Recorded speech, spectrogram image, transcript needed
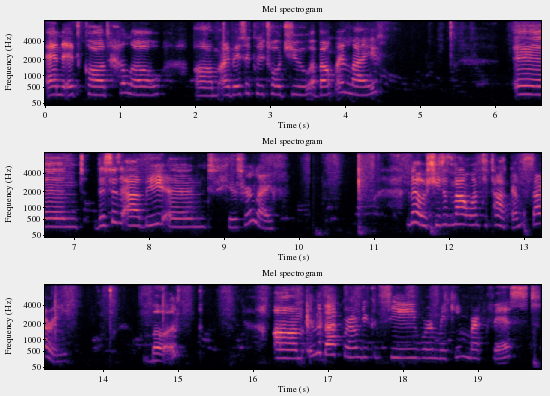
and it's called "Hello." Um, I basically told you about my life, and this is Abbi, and here's her life. No, she does not want to talk. I'm sorry, but um, in the background, you can see we're making breakfast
